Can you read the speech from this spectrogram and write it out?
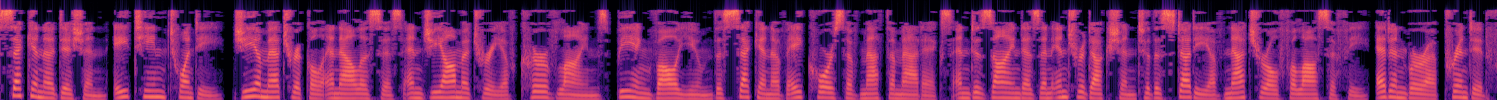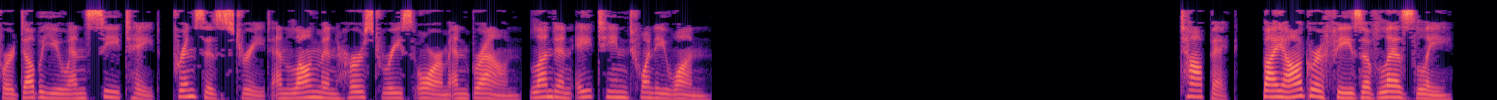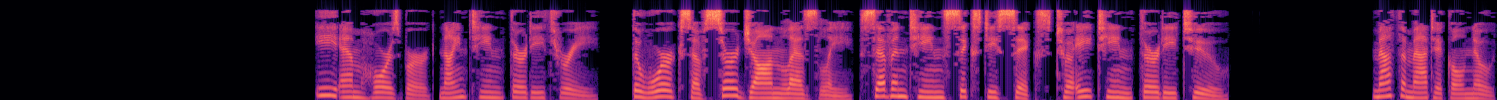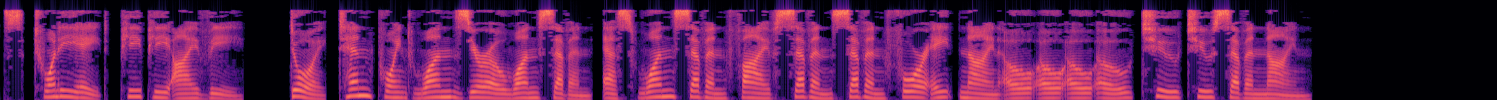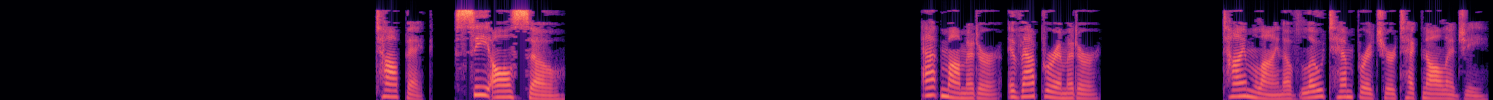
Second edition 1820, Geometrical Analysis and Geometry of Curve Lines being volume the second of a course of mathematics and designed as an introduction to the study of natural philosophy Edinburgh printed for W. and C. Tait, Princes Street and Longman Hurst Rees Orme and Brown, London 1821. Biographies of Leslie E. M. Horsburgh 1933. The Works of Sir John Leslie 1766 1832. Mathematical Notes 28 ppIv doi 10.1017 S1757748900022279 Topic. See also. Atmometer evaporimeter. Timeline of low temperature technology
